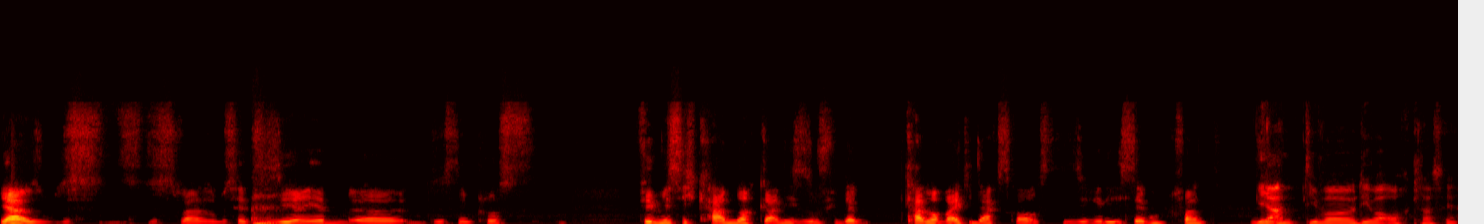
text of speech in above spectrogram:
Ja, das, das waren so bis jetzt die Serien äh, Disney Plus. Filmmäßig kam noch gar nicht so viel. Da kam noch Mighty Ducks raus, die Serie, die ich sehr gut fand. ja, die war, die war auch klasse.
